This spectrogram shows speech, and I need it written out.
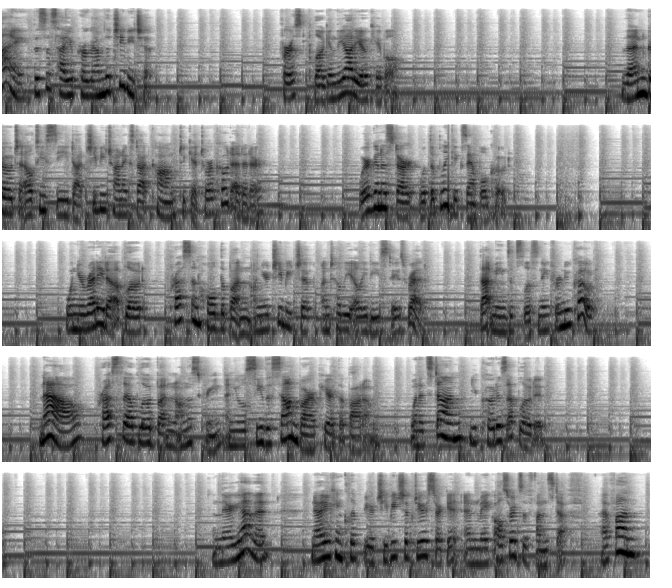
Hi, this is how you program the Chibi chip. First, plug in the audio cable. Then go to ltc.chibitronics.com to get to our code editor. We're going to start with the Blink example code. When you're ready to upload, press and hold the button on your Chibi chip until the LED stays red. That means it's listening for new code. Now, press the upload button on the screen and you will see the soundbar appear at the bottom. When it's done, your code is uploaded. And there you have it. Now you can clip your Chibi chip to your circuit and make all sorts of fun stuff. Have fun!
